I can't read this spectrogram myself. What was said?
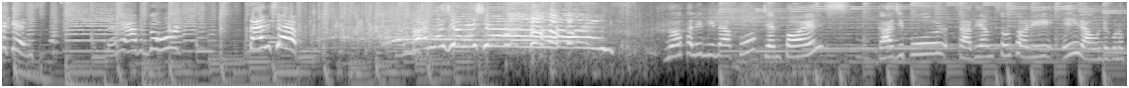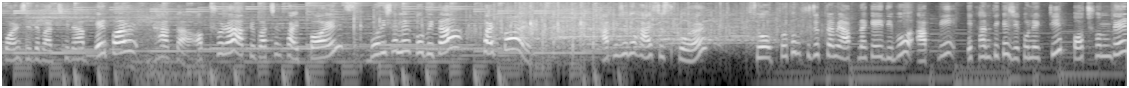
seconds রে আর হুট। শিলা আপু টেন পয়েন্টস গাজীপুর সাদিয়াম সো সরি এই রাউন্ডে কোনো পয়েন্টস দিতে পারছি না। এরপর ঢাকা অপসরা আপনি পাচ্ছেন ফাইভ পয়েন্টস বরিশালের কবিতা ফাইভ পয়েন্টস আপনি যেহেতু হাইস্ট স্কোরার সো প্রথম সুযোগটা আমি আপনাকেই দিব। আপনি এখান থেকে যে কোনো একটি পছন্দের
